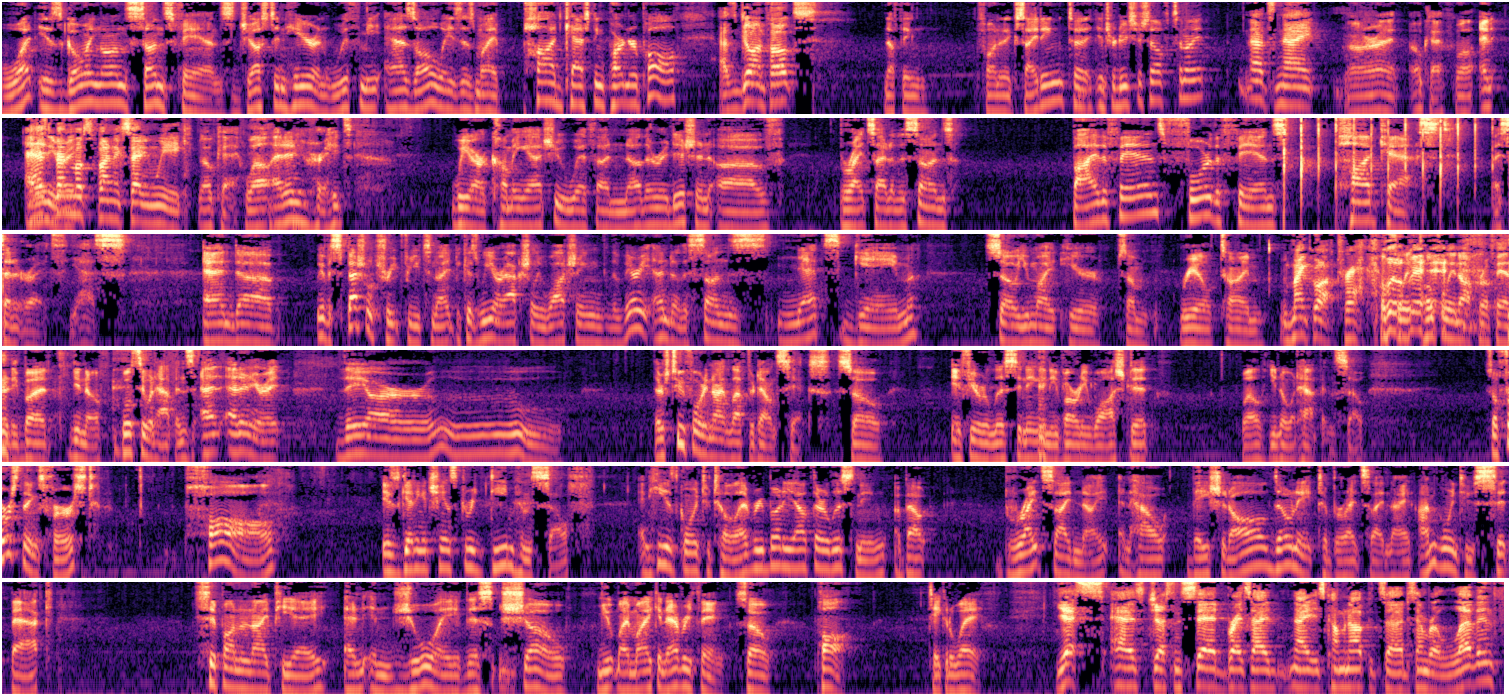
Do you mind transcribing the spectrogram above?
What is going on, Suns fans? Justin here, and with me, as always, is my podcasting partner, Paul. How's it going, folks? Nothing fun and exciting to introduce yourself tonight? That's night. All right. Okay. Well, and It at has any been rate, the most fun, and exciting week. okay. Well, at any rate, we are coming at you with another edition of Bright Side of the Suns by the fans for the fans podcast. I said it right. Yes. And uh, we have a special treat for you tonight because we are actually watching the very end of the Suns Nets game. So you might hear some real time We might go off track a little hopefully, bit. hopefully not profanity, but you know, we'll see what happens. At, at any rate, they are. Ooh, there's 249 left. They're down six. So if you're listening and you've already watched it, well, you know what happens. So, so first things first, Paul is getting a chance to redeem himself, and he is going to tell everybody out there listening about Brightside Night and how they should all donate to Brightside Night. I'm going to sit back, sip on an IPA, and enjoy this show, mute my mic and everything. So, Paul, take it away. Yes, as Justin said, Brightside Night is coming up. It's uh, December 11th.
